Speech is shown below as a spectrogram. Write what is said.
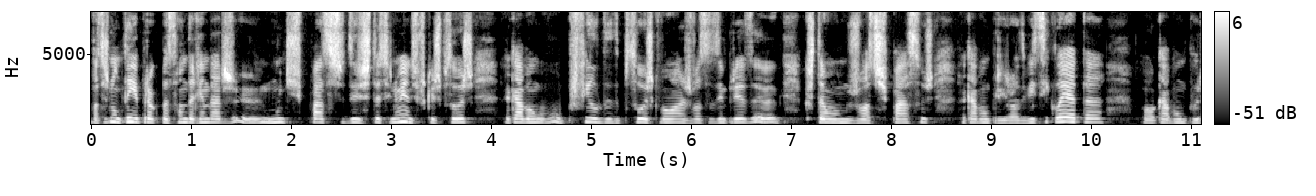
Vocês não têm a preocupação de arrendar uh, muitos espaços de estacionamentos, porque as pessoas acabam. O perfil de, de, pessoas que vão às vossas empresas, uh, que estão nos vossos espaços, acabam por ir ou de bicicleta ou acabam por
